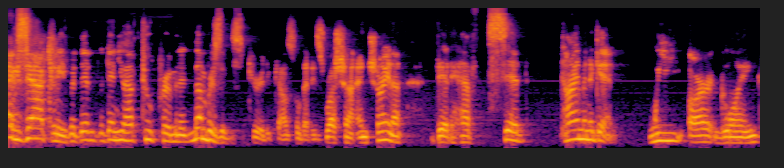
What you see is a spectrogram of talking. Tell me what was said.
Exactly, but then but then you have two permanent members of the Security Council, that is Russia and China, that have said time and again, we are going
